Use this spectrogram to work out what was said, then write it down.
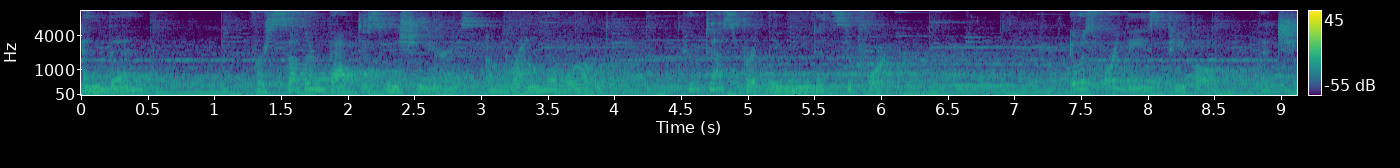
and then for Southern Baptist missionaries around the world who desperately needed support. It was for these people that she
